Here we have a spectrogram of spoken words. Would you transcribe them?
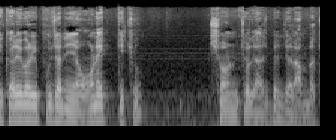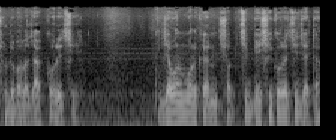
এই কালীবাড়ির পূজা নিয়ে অনেক কিছু স্মরণ চলে আসবে যারা আমরা ছোটোবেলা যা করেছি। যেমন মনে করেন, সবচেয়ে বেশি করেছি যেটা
